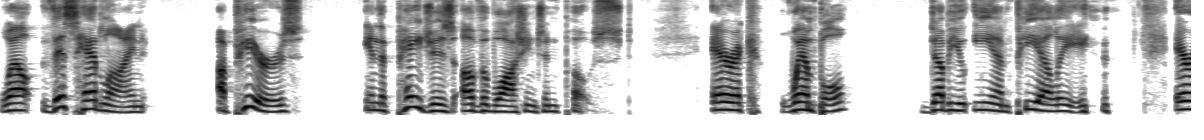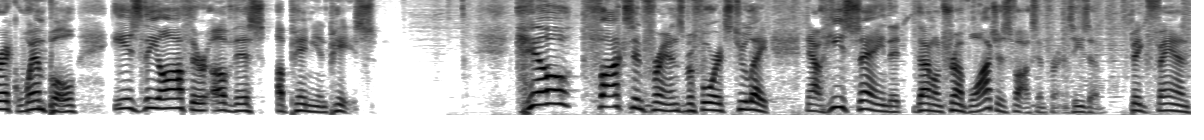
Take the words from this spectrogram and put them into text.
Well, this headline appears in the pages of the Washington Post. Eric Wemple, W E M P L E, Eric Wemple is the author of this opinion piece. Kill Fox and Friends before it's too late. Now, he's saying that Donald Trump watches Fox and Friends. He's a big fan,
